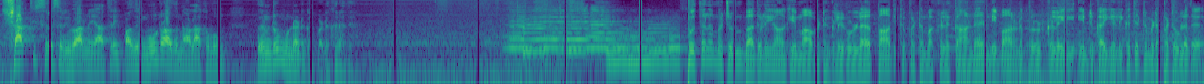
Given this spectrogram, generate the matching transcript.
சக்தி சிரச நிவாரண யாத்திரை பதிமூன்றாவது நாளாகவும் இன்றும் முன்னெடுக்கப்படுகிறது. புத்தளம் மற்றும் பதுளை ஆகிய மாவட்டங்களில் உள்ள பாதிக்கப்பட்ட மக்களுக்கான நிவாரணப் பொருட்களை இன்று கையளிக்க திட்டமிடப்பட்டுள்ளது.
